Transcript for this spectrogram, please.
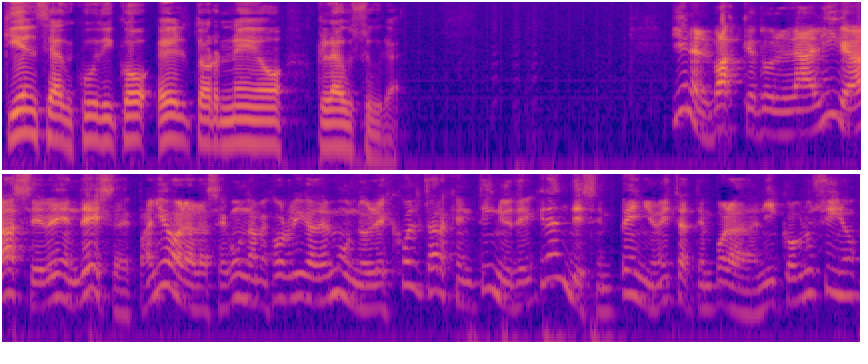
quien se adjudicó el torneo clausura. Y en el básquetbol, la Liga ACB Endesa Española, la segunda mejor liga del mundo, el escolta argentino y de gran desempeño esta temporada, Nico Brusino,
